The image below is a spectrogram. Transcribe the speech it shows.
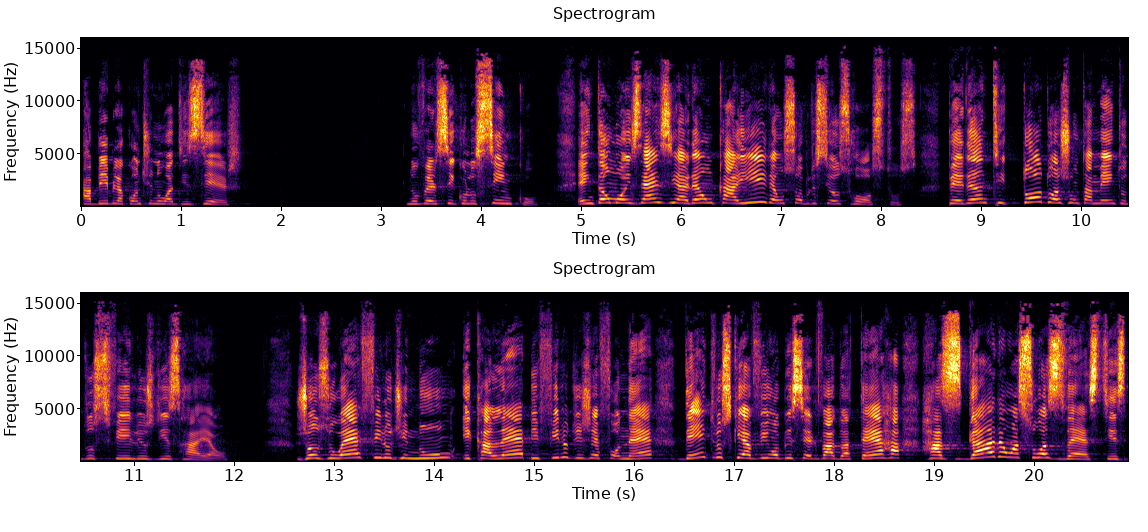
a Bíblia continua a dizer no versículo 5. Então Moisés e Arão caíram sobre os seus rostos, perante todo o ajuntamento dos filhos de Israel. Josué, filho de Num, e Caleb, filho de Jefoné, dentre os que haviam observado a terra, rasgaram as suas vestes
